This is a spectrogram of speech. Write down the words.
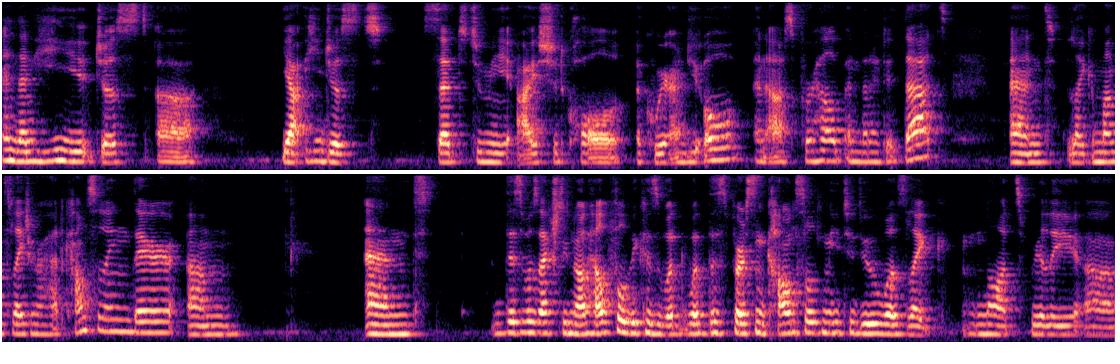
And then he just, uh, yeah, he just said to me I should call a queer NGO and ask for help. And then I did that and like a month later i had counseling there um, and this was actually not helpful because what what this person counseled me to do was like not really uh,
